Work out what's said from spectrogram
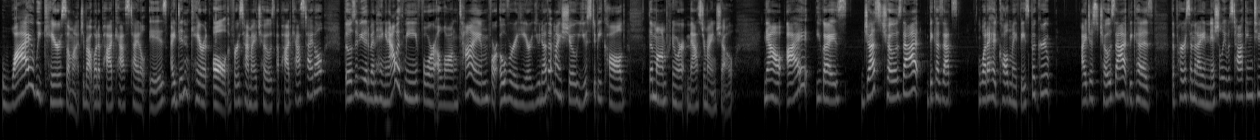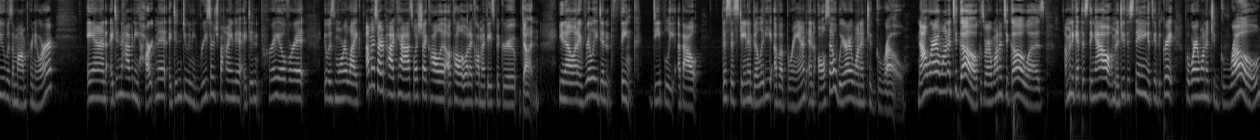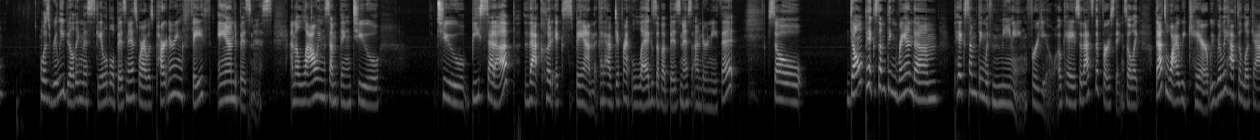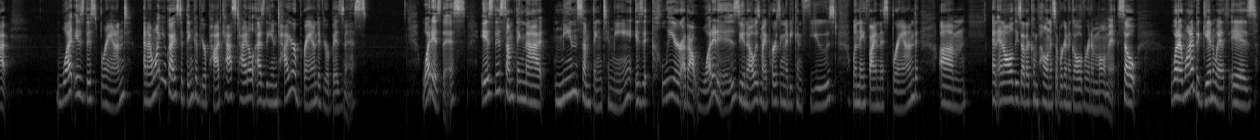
why we care so much about what a podcast title is. I didn't care at all the first time I chose a podcast title. Those of you that have been hanging out with me for a long time, for over a year, you know that my show used to be called the Mompreneur Mastermind Show. Now, I, you guys, just chose that because that's what I had called my Facebook group. I just chose that because the person that I initially was talking to was a mompreneur and I didn't have any heart in it. I didn't do any research behind it. I didn't pray over it. It was more like, I'm to start a podcast. What should I call it? I'll call it what I call my Facebook group. Done. You know, and I really didn't think deeply about the sustainability of a brand and also where I wanted to grow. Not where I wanted to go, because where I wanted to go was, I'm to get this thing out. I'm to do this thing. It's to be great. But where I wanted to grow was really building this scalable business where I was partnering faith and business and allowing something to to be set up that could expand, that could have different legs of a business underneath it. So don't pick something random, pick something with meaning for you. Okay? So that's the first thing. So like that's why we care. We really have to look at what is this brand? And I want you guys to think of your podcast title as the entire brand of your business. What is this? Is this something that means something to me? Is it clear about what it is? You know, is my person going to be confused when they find this brand? Um, and, and all these other components that we're going to go over in a moment. So, what I want to begin with is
